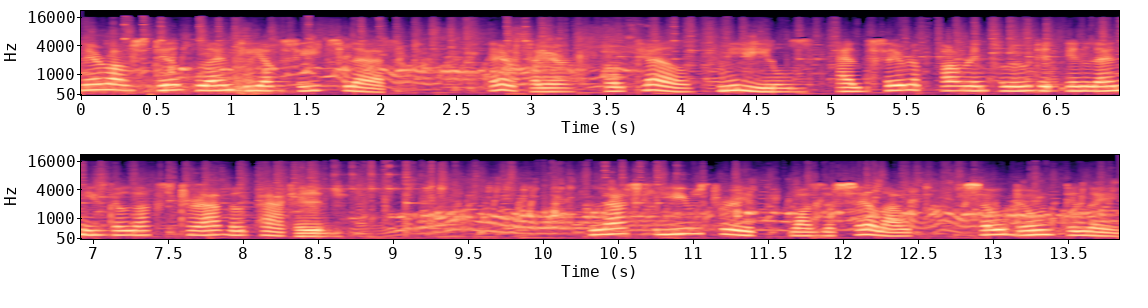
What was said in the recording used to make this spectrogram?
There are still plenty of seats left. Airfare, hotel, meals, and syrup are included in Lenny's deluxe travel package. Last year's trip was a sellout, so don't delay.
